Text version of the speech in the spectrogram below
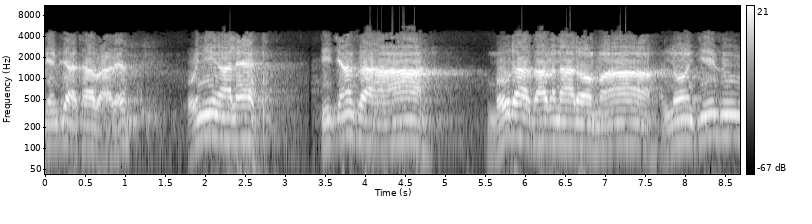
တင်ပြထားပါတယ်ဘုန်းကြီးကလည်းဒီကျမ်းစာဟာဗုဒ္ဓသာသနာတော်မှာအလွန်ကျေးဇူး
